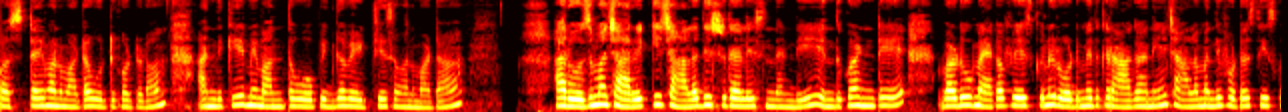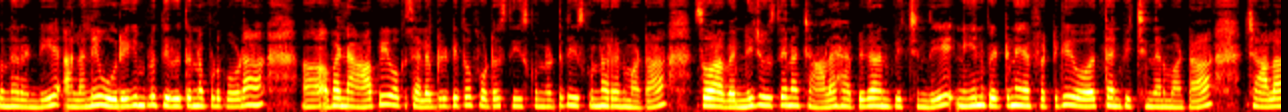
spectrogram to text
ఫస్ట్ టైం అనమాట ఉట్టి కొట్టడం. అందుకే మేము అంత ఓపిక్గా వెయిట్ చేసాం అనమాట ఆ రోజు మా చార్విక్కి చాలా దిష్టి తగిలేసిందండి. ఎందుకంటే వాడు మేకప్ వేసుకుని రోడ్డు మీదకి రాగానే చాలా మంది ఫొటోస్ తీసుకున్నారండి. అలానే ఊరేగింపులు తిరుగుతున్నప్పుడు కూడా వాడిని ఆపి ఒక సెలబ్రిటీతో ఫొటోస్ తీసుకున్నట్టు తీసుకున్నారనమాట సో అవన్నీ చూస్తే నాకు చాలా హ్యాపీగా అనిపించింది. నేను పెట్టిన ఎఫర్ట్కి వర్త్ అనిపించింది అనమాట చాలా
